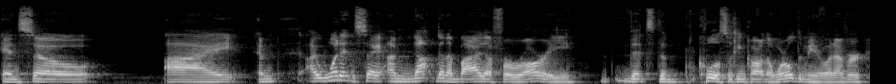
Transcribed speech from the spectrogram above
and so I am. I wouldn't say I'm not going to buy the Ferrari that's the coolest looking car in the world to me or whatever,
